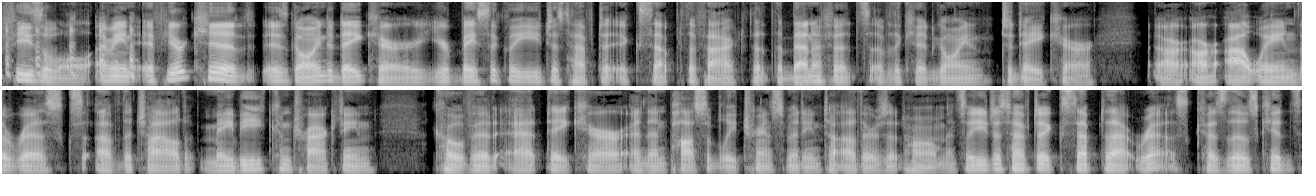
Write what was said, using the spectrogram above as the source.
feasible. I mean, if your kid is going to daycare, you're basically you just have to accept the fact that the benefits of the kid going to daycare are, are outweighing the risks of the child maybe contracting COVID at daycare and then possibly transmitting to others at home. And so you just have to accept that risk because those kids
